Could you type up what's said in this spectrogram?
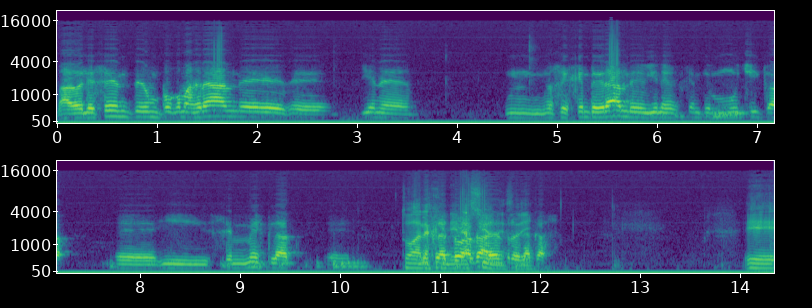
adolescente un poco más grande, eh, viene, no sé, gente grande, viene gente muy chica eh, y se mezcla, eh, Todas las mezcla todo acá dentro de la casa. Eh.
